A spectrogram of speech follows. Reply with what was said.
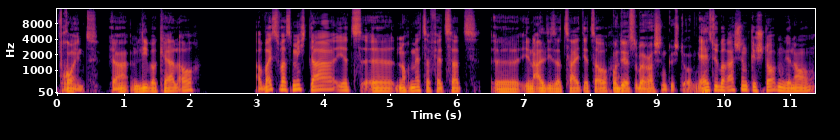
Freund, ja, ein lieber Kerl auch. Aber weißt du, was mich da jetzt äh, noch mehr zerfetzt hat, äh, in all dieser Zeit jetzt auch? Und er ist überraschend gestorben. Ne? Er ist überraschend gestorben, genau.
